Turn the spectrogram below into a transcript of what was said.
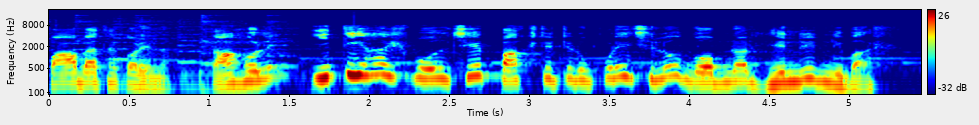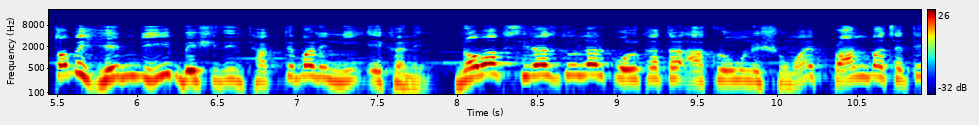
পা ব্যথা করে না। তাহলে ইতিহাস বলছে পার্ক স্ট্রিটের উপরেই ছিল গভর্নর হেনরির নিবাস। তবে হেনরি বেশি দিন থাকতে পারেননি এখানে। নবাব সিরাজদৌল্লার কলকাতার আক্রমণের সময় প্রাণ বাঁচাতে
